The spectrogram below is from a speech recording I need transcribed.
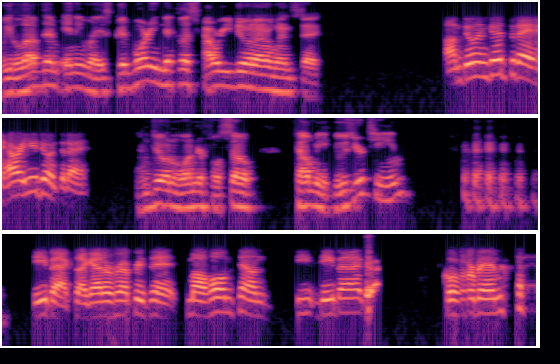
We love them anyways. Good morning, Nicholas. How are you doing on a Wednesday? I'm doing good today. How are you doing today? I'm doing wonderful. So tell me, who's your team? D-backs. I got to represent my hometown D-backs. Corbin.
